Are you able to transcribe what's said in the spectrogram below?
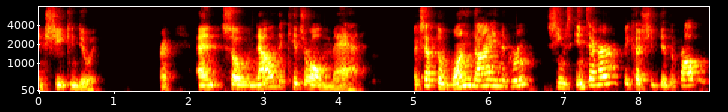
and she can do it, right? And so now the kids are all mad, except the one guy in the group seems into her because she did the problem,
